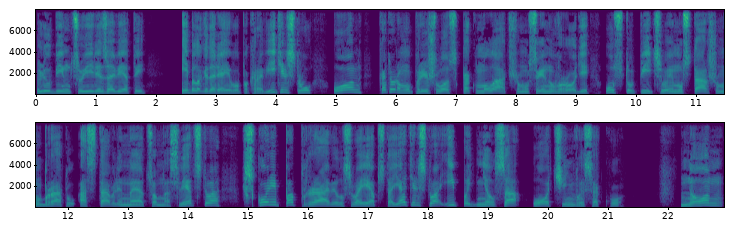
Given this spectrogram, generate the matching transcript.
любимцу Елизаветы, и благодаря его покровительству он, которому пришлось как младшему сыну вроде уступить своему старшему брату оставленное отцом наследство, вскоре поправил свои обстоятельства и поднялся очень высоко. Но он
